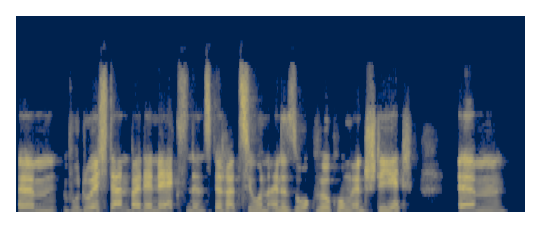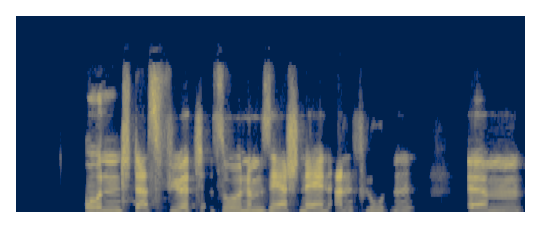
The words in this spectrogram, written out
ähm, wodurch dann bei der nächsten Inspiration eine Sogwirkung entsteht. Ähm, und das führt zu einem sehr schnellen Anfluten ähm,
